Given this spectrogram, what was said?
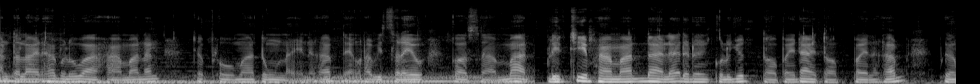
อันตรายนะครับไม่รู้ว่าฮามาสนั้น จะโผล่มาตรงไหนนะครับ แต่กองทัพอิสราเอลก็สามารถปลิดชีพฮามาสได้และดำเนินกลยุทธ์ต่อไปได้ต่อไปนะครับ เพื่อ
